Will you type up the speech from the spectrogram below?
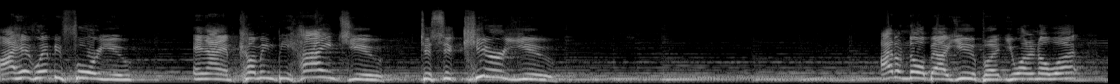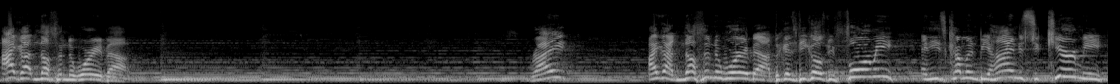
I have went before you, and I am coming behind you to secure you. I don't know about you, but you want to know what? I got nothing to worry about. Right? I got nothing to worry about because if he goes before me and he's coming behind to secure me,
